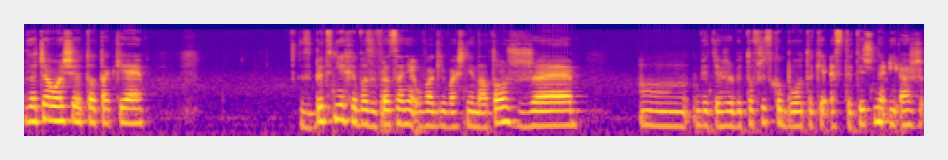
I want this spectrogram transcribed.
zaczęło się to takie zbytnie chyba zwracanie uwagi właśnie na to, że mm, wiecie, żeby to wszystko było takie estetyczne i aż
